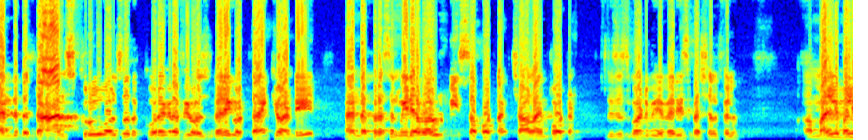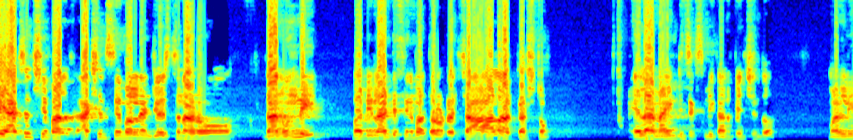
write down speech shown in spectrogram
and the dance crew also the choreography was very good thank you అండి అండ్ ప్రెసెంట్ మీడియా వాళ్ళు మీ సపోర్ట్ నాకు చాలా important this is going to be very special film మళ్ళీ మళ్ళీ యాక్షన్ సినిమా యాక్షన్ సినిమాలు నేను చేస్తున్నాను. దాని ఉంది. బట్ ఇలాంటి సినిమా దొరకడం చాలా కష్టం. ఎలా నైన్టీ సిక్స్ మీకు అనిపించిందో మళ్ళీ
